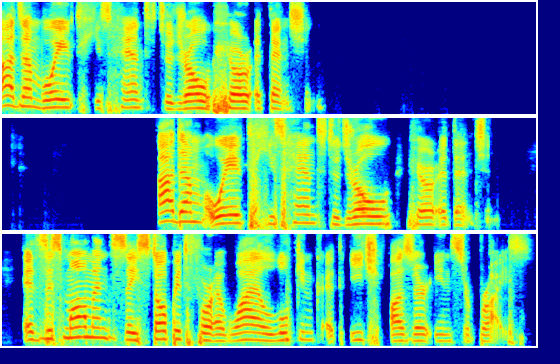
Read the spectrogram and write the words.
Adam waved his hand to draw her attention. Adam waved his hand to draw her attention. At this moment, they stopped for a while looking at each other in surprise.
